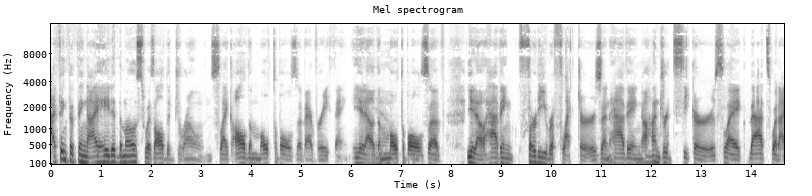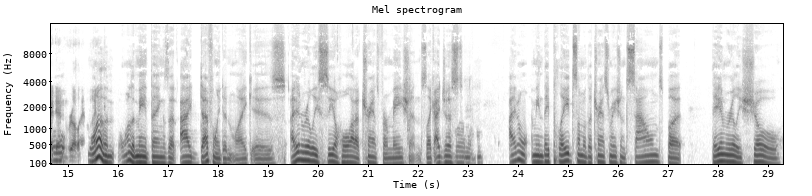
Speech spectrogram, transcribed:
I think the thing I hated the most was all the drones, like all the multiples of everything, you know, the multiples of, you know, having 30 reflectors and having a Mhm. hundred seekers. Like that's what I Well, didn't really like. One of the one of the main things that I definitely didn't like is I didn't really see a whole lot of transformations. Like I just Mhm. I don't I mean they played some of the transformation sounds, but they didn't really show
